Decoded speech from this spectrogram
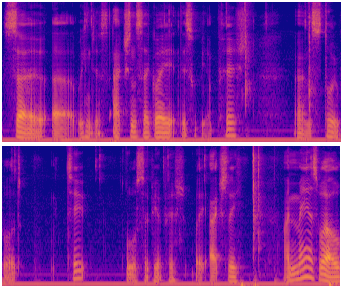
So uh, we can just action segue. This will be a push. And storyboard 2 will also be a push. Wait actually I may as well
